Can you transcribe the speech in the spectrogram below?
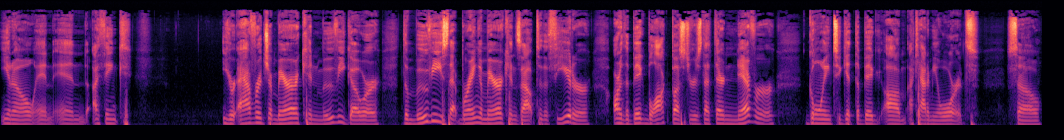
you know. And and I think your average American moviegoer, the movies that bring Americans out to the theater are the big blockbusters that they're never going to get the big um, Academy Awards. So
